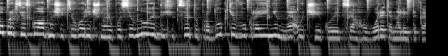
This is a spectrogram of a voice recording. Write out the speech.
Попри всі складнощі цьогорічної посівної, дефіциту продуктів в Україні не очікується, говорять аналітики.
